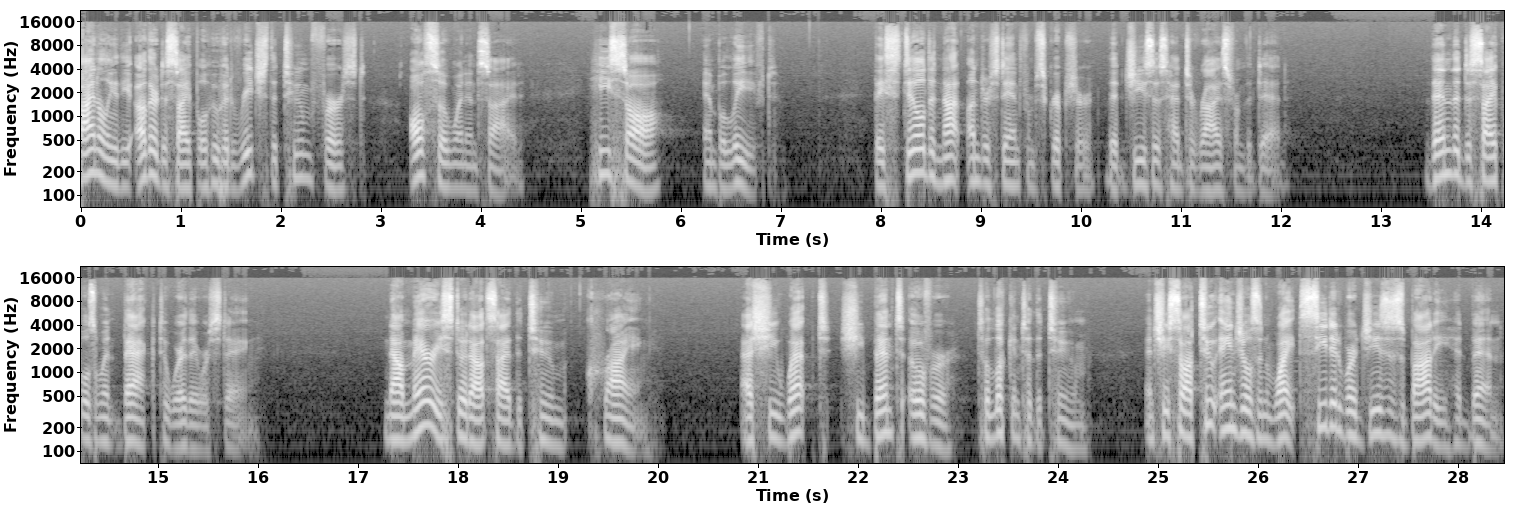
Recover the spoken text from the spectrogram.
Finally, the other disciple who had reached the tomb first also went inside. He saw and believed. They still did not understand from Scripture that Jesus had to rise from the dead. Then the disciples went back to where they were staying. Now Mary stood outside the tomb crying. As she wept, she bent over to look into the tomb, and she saw two angels in white seated where Jesus' body had been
